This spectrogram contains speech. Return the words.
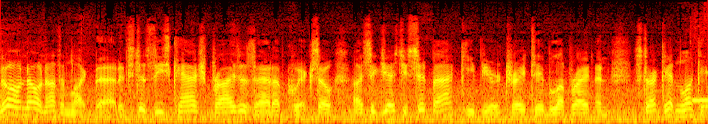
No, no, nothing like that. It's just these cash prizes add up quick. So I suggest you sit back, keep your tray table upright, and start getting lucky.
